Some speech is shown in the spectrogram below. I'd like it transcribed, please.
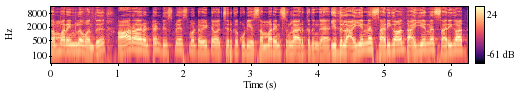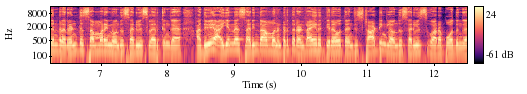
சம்மரைனில் வந்து ஆறாயிரம் டன் டிஸ்பிளேஸ்மெண்ட் வெயிட்டை வச்சிருக்கக்கூடிய சம்மரைன்ஸுங்களா இருக்குதுங்க. இதில் ஐஎன்எஸ் அரிகாந்த் ஐஎன்எஸ் சரிகாத்துன்ற ரெண்டு சம்மரைன் வந்து சர்வீஸில் இருக்குங்க. அதுவே ஐஎன்எஸ் சரிந்தாமன்ன்றது ரெண்டாயிரத்தி இருபத்தஞ்சு ஸ்டார்டிங்கில் வந்து சர்வீஸுக்கு வரப்போகுதுங்க.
